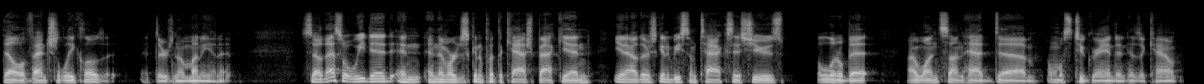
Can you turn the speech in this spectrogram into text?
They'll eventually close it if there's no money in it. So that's what we did, and and then we're just going to put the cash back in. You know, there's going to be some tax issues a little bit. My one son had um, almost two grand in his account,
